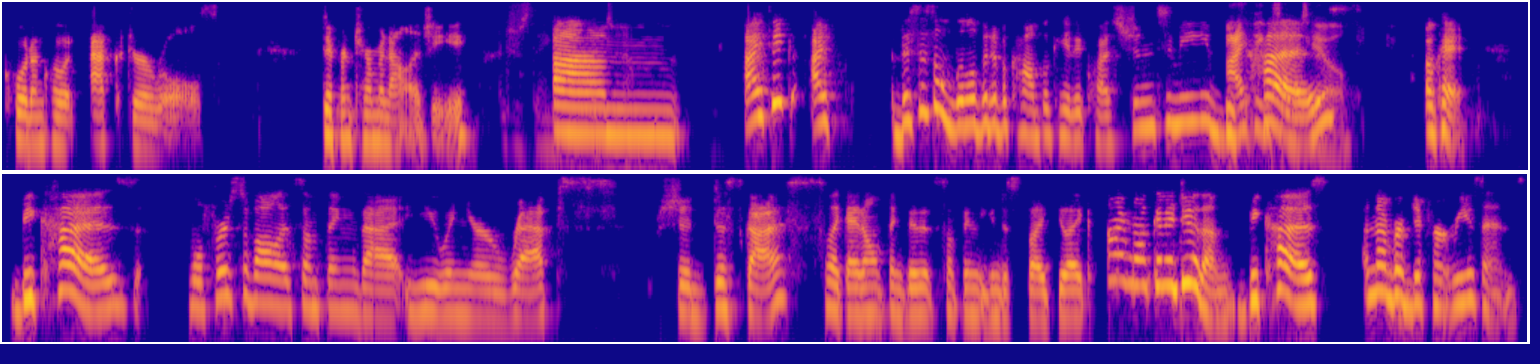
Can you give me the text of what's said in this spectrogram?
quote unquote actor roles, different terminology. Interesting. Um, I think I this is a little bit of a complicated question to me because so okay, because well, first of all, it's something that you and your reps should discuss. Like, I don't think that it's something that you can just like be like, I'm not going to do them because a number of different reasons.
